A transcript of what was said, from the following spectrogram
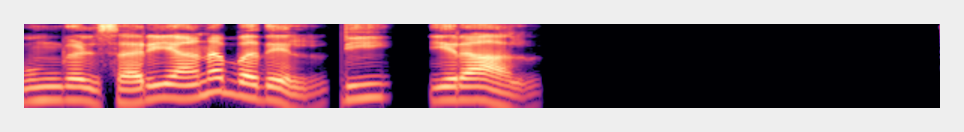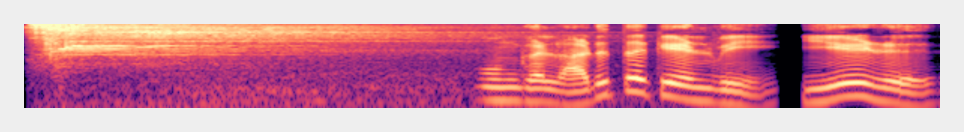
உங்கள் சரியான பதில் டி இறால். உங்கள் அடுத்த கேள்வி ஏழு.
